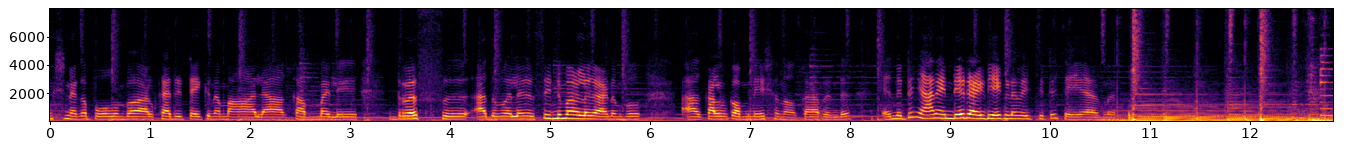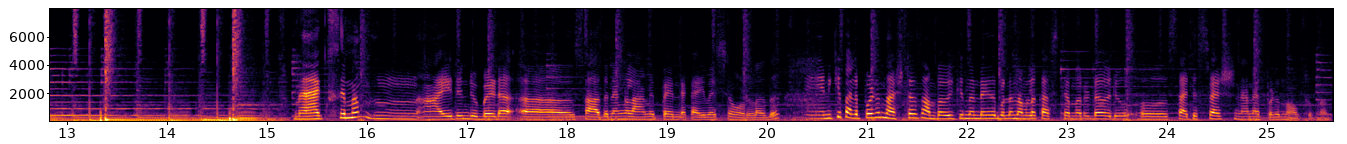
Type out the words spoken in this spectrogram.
ഫങ്ഷനൊക്കെ പോകുമ്പോൾ ആൾക്കാർ ഇട്ടേക്കുന്ന മാല കമ്മൽ ഡ്രസ്സ് അതുപോലെ സിനിമകൾ കാണുമ്പോൾ കളർ കോമ്പിനേഷൻ നോക്കാറുണ്ട്. എന്നിട്ട് ഞാൻ എന്റെ ഒരു ഐഡിയ കൂടെ വെച്ചിട്ട് ചെയ്യാറുണ്ട്. മാക്സിമം ആയിരം രൂപയുടെ സാധനങ്ങളാണ് ഇപ്പോൾ എന്റെ കൈവശം ഉള്ളത് എനിക്ക് പലപ്പോഴും നഷ്ടം സംഭവിക്കുന്നുണ്ടെങ്കിൽ പോലും നമ്മൾ കസ്റ്റമറുടെ ഒരു സാറ്റിസ്ഫാക്ഷനാണ് എപ്പോഴും നോക്കുന്നത്.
